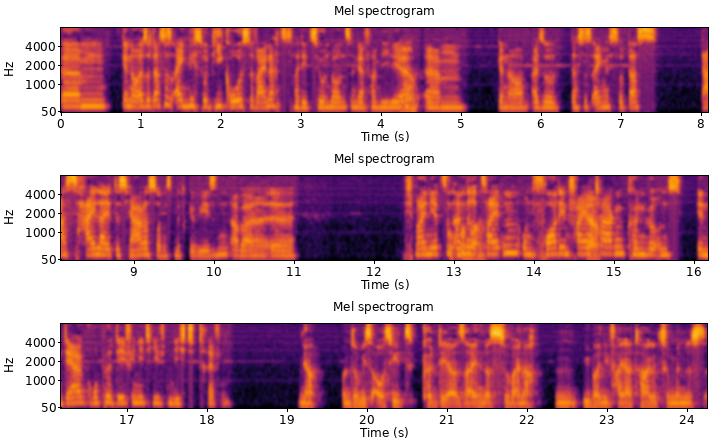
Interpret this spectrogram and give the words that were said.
Ähm, genau, also das ist eigentlich so die große Weihnachtstradition bei uns in der Familie. Ja. Ähm, genau, also das ist eigentlich so das, das Highlight des Jahres sonst mit gewesen, aber äh, ich meine, jetzt sind andere Zeiten und vor den Feiertagen ja. können wir uns in der Gruppe definitiv nicht treffen. Ja, und so wie es aussieht, könnte ja sein, dass zu Weihnachten über die Feiertage zumindest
